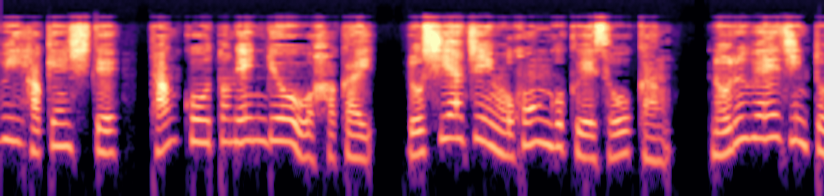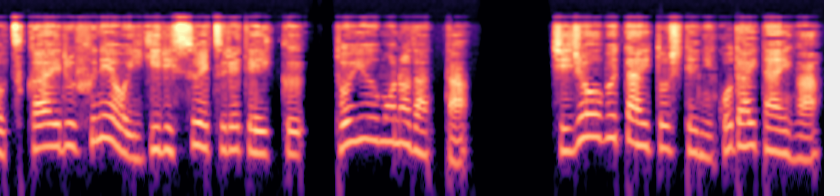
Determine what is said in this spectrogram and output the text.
び派遣して炭鉱と燃料を破壊、ロシア人を本国へ送還、ノルウェー人と使える船をイギリスへ連れて行くというものだった。地上部隊としてニコ大隊が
